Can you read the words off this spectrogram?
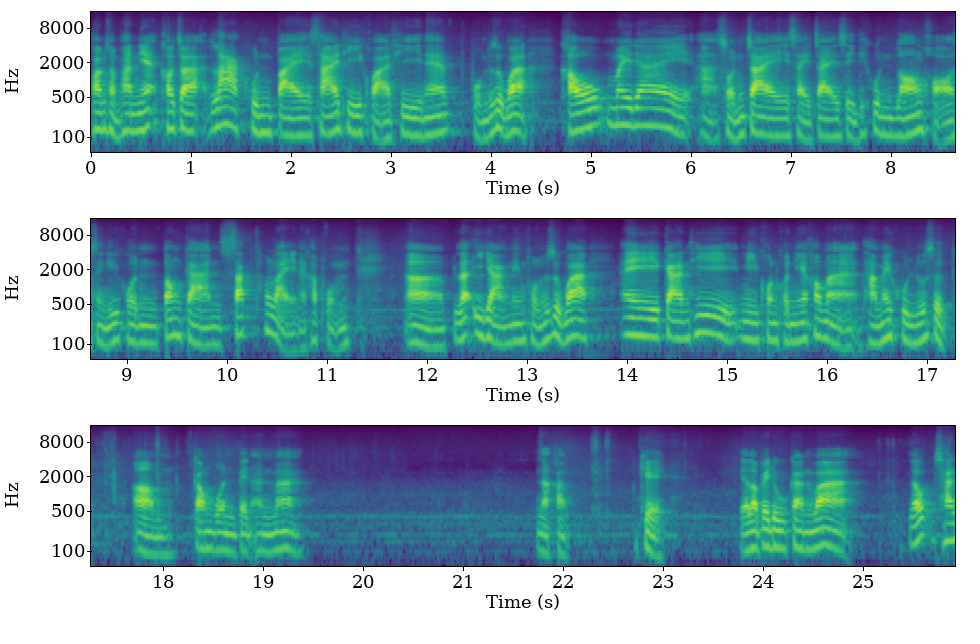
ความสัมพันธ์เนี้ยเขาจะลากคุณไปซ้ายทีขวาทีนะผมรู้สึกว่า เขาไม่ได้สนใจใส่ใจสิ่งที่คุณร้องขอสิ่งที่คนต้องการสักเท่าไหร่นะครับผมและอีกอย่างหนึ่งผมรู้สึกว่าไอการที่มีคนคนนี้เข้ามาทำให้คุณรู้สึกกังวลเป็นอันมากนะครับโอเค เดี๋ยวเราไปดูกันว่า แล้วฉัน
